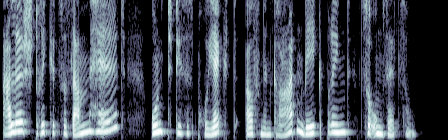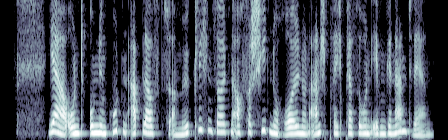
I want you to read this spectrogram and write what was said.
alle Stricke zusammenhält und dieses Projekt auf einen geraden Weg bringt zur Umsetzung. Ja, und um den guten Ablauf zu ermöglichen, sollten auch verschiedene Rollen und Ansprechpersonen eben genannt werden.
